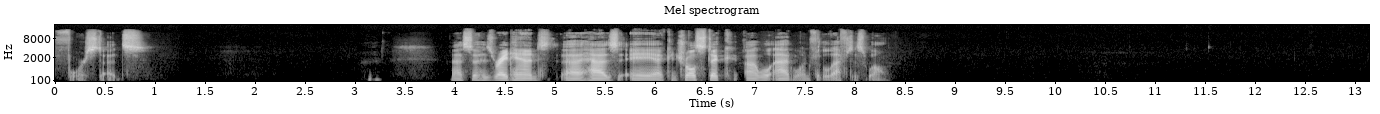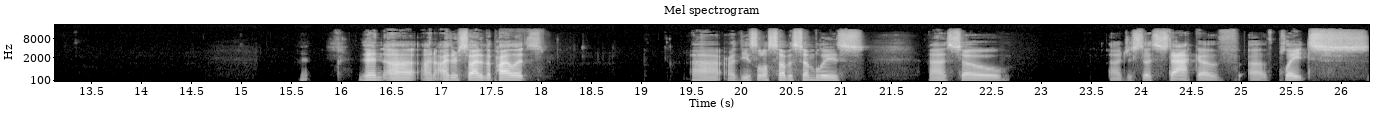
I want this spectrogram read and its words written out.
four studs. so his right hand has a, a control stick. we'll add one for the left as well. Then uh, on either side of the pilots uh, are these little sub-assemblies. Uh, so uh, just a stack of, of plates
